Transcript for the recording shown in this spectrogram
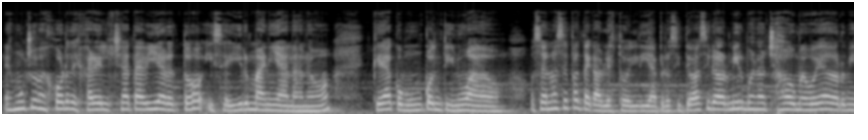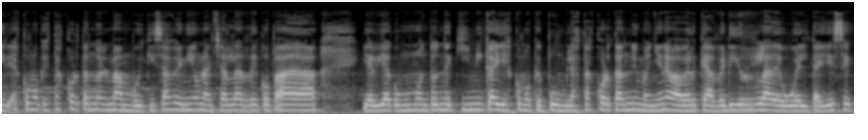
Es mucho mejor dejar el chat abierto y seguir mañana, ¿no? Queda como un continuado. O sea, no hace falta que hables todo el día, pero si te vas a ir a dormir, bueno, chau, me voy a dormir. Es como que estás cortando el mambo y quizás venía una charla recopada y había como un montón de química y es como que, pum, la estás cortando y mañana va a haber que abrirla de vuelta. Y ese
